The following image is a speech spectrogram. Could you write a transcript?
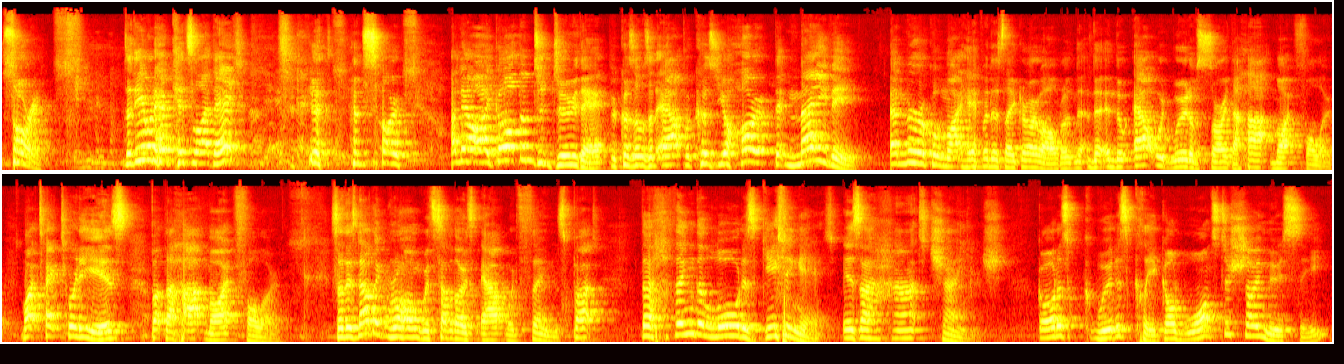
Sorry. Did anyone have kids like that? and so now I got them to do that because it was an out because you hope that maybe a miracle might happen as they grow older, and the, and the, outward word of sorry, the heart might follow. Might take 20 years, but the heart might follow. So there's nothing wrong with some of those outward things, but the thing the Lord is getting at is a heart change. God's word is clear. God wants to show mercy.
